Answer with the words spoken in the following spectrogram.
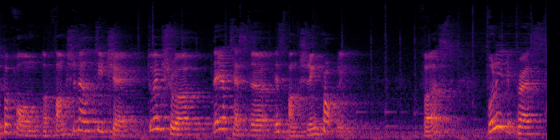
perform a functionality check to ensure that your tester is functioning properly. First, fully depress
